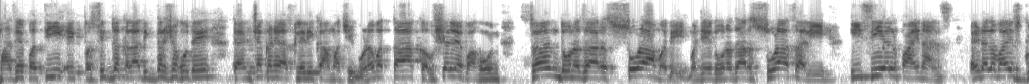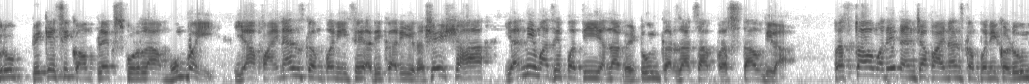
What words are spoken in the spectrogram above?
माझे पती एक प्रसिद्ध कला दिग्दर्शक होते. त्यांच्याकडे असलेली कामाची गुणवत्ता कौशल्य पाहून सन दोन हजार सोळा मध्ये म्हणजे दोन हजार सोळा साली ECL finance Edelweiss group BKC complex Kurla Mumbai या फायनान्स कंपनीचे अधिकारी रशेश शहा यांनी माझे पती यांना भेटून कर्जाचा प्रस्ताव दिला. प्रस्तावामध्ये त्यांच्या फायनान्स कंपनीकडून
